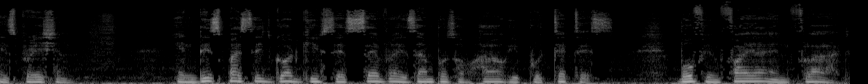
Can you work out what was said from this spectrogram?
Inspiration In this passage, God gives us several examples of how He protects us, both in fire and flood.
